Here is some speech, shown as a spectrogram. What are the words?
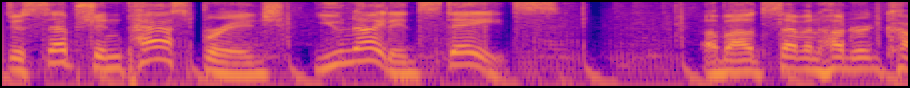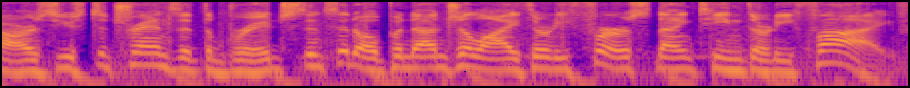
Deception Pass Bridge, United States. About 700 cars used to transit the bridge since it opened on July 31, 1935.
